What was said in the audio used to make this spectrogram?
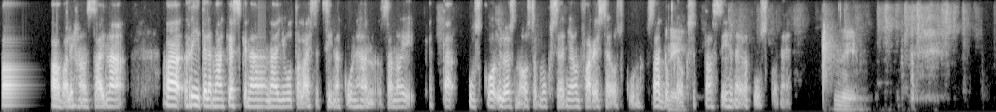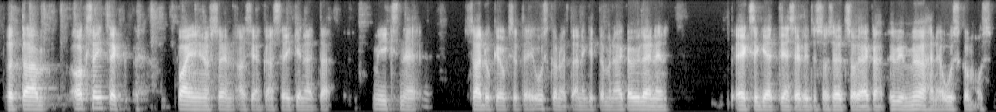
Paavalihan sai nämä ää, riitelemään keskenään nämä juutalaiset siinä, kun hän sanoi, että uskoo ylösnousemukseen ja on fariseus, kun saddukeukset taas siihen eivät uskoneet. Niin. Tota, onko itse paininut sen asian kanssa ikinä, että miksi ne sadukeukset ei uskonut, että ainakin tämmöinen aika yleinen eksegeettien selitys on se, että se oli aika hyvin myöhäinen uskomus,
